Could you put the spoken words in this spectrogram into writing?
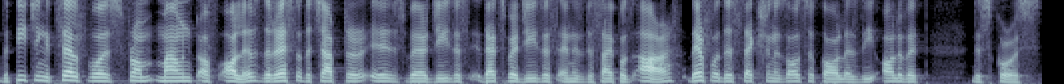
the teaching itself was from Mount of Olives. The rest of the chapter is where Jesus, that's where Jesus and his disciples are. Therefore, this section is also called as the Olivet Discourse.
